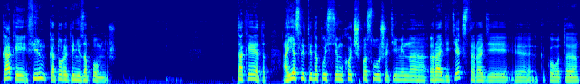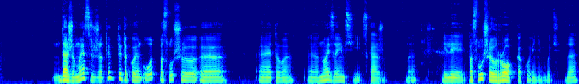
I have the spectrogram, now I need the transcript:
Как и фильм, который ты не запомнишь. Так и этот. А если ты, допустим, хочешь послушать именно ради текста, ради э, какого-то даже месседжа, ты, ты такой, вот, послушаю э, этого э, Noise MC, скажем, да, или послушаю рок какой-нибудь, да,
